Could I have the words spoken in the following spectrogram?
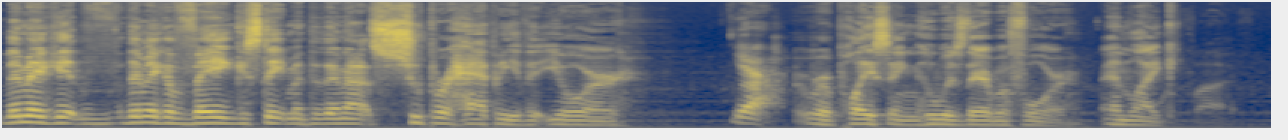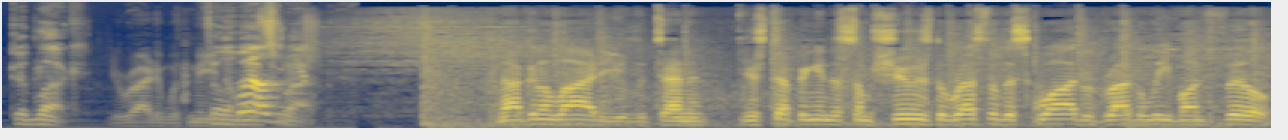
They make it. They make a vague statement that they're not super happy that you're. Yeah. Replacing who was there before, and like, good luck. You're riding with me. Filling well, that spot. Not gonna lie to you, Lieutenant. You're stepping into some shoes the rest of the squad would rather leave unfilled.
